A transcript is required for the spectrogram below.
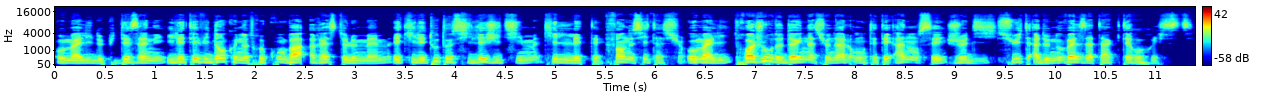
au Mali depuis des années, il est évident que notre combat reste le même et qu'il est tout aussi légitime qu'il l'était. Fin de citation. Au Mali, trois jours de deuil national ont été annoncés jeudi suite à de nouvelles attaques terroristes.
